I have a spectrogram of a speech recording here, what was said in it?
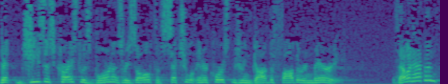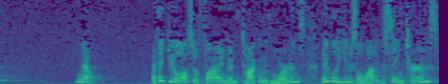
That Jesus Christ was born as a result of sexual intercourse between God the Father and Mary. Is that what happened? No. I think you'll also find when talking with Mormons, they will use a lot of the same terms.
